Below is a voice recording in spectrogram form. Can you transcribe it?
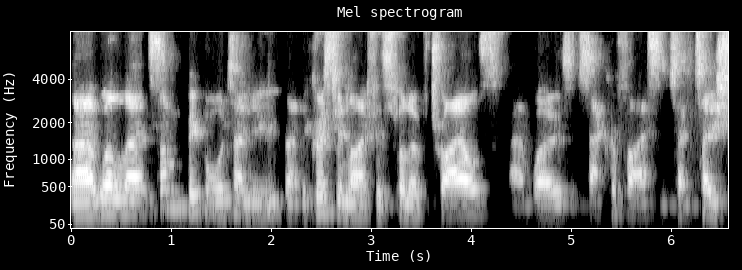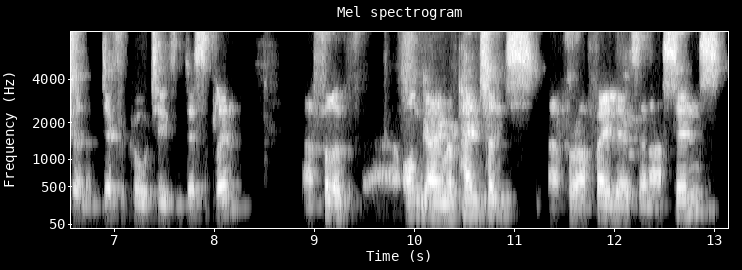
Uh, well, uh, some people will tell you that the Christian life is full of trials and woes and sacrifice and temptation and difficulties and discipline, uh, full of uh, ongoing repentance uh, for our failures and our sins,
